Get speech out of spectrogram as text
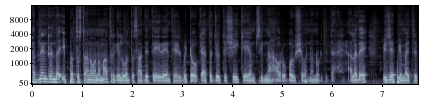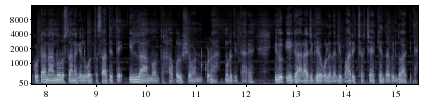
ಹದಿನೆಂಟರಿಂದ ಇಪ್ಪತ್ತು ಸ್ಥಾನವನ್ನು ಮಾತ್ರ ಗೆಲ್ಲುವಂಥ ಸಾಧ್ಯತೆ ಇದೆ ಅಂತ ಹೇಳಿಬಿಟ್ಟು ಖ್ಯಾತ ಜ್ಯೋತಿಷಿ ಕೆ ಎಂ ಸಿನ್ಹಾ ಅವರು ಭವಿಷ್ಯವನ್ನು ನುಡಿದಿದ್ದಾರೆ. ಅಲ್ಲದೆ ಬಿ ಜೆ ಪಿ ಮೈತ್ರಿಕೂಟ ನಾನ್ನೂರು ಸ್ಥಾನ ಗೆಲ್ಲುವಂಥ ಸಾಧ್ಯತೆ ಇಲ್ಲ ಅನ್ನುವಂತಹ ಭವಿಷ್ಯವನ್ನು ಕೂಡ ನುಡಿದಿದ್ದಾರೆ. ಇದು ಈಗ ರಾಜಕೀಯ ವಲಯದಲ್ಲಿ ಭಾರಿ ಚರ್ಚೆಯ ಕೇಂದ್ರಬಿಂದು ಆಗಿದೆ.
